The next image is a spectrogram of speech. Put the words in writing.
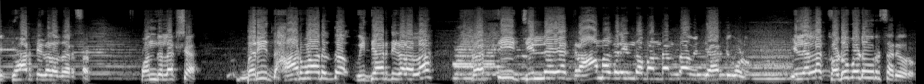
ವಿದ್ಯಾರ್ಥಿಗಳದಾರ ಸರ್ ಒಂದು ಲಕ್ಷ. ಬರೀ ಧಾರವಾಡದ ವಿದ್ಯಾರ್ಥಿಗಳಲ್ಲ ಪ್ರತಿ ಜಿಲ್ಲೆಯ ಗ್ರಾಮಗಳಿಂದ ಬಂದಂತ ವಿದ್ಯಾರ್ಥಿಗಳು. ಇಲ್ಲೆಲ್ಲ ಕಡುಬಡವರು ಸರ್ ಇವರು.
